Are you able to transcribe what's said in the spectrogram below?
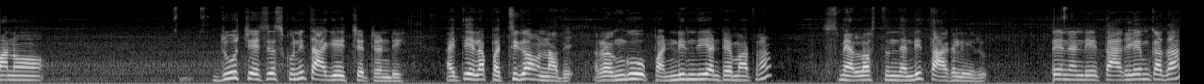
మనం జ్యూస్ చేసేసుకుని తాగేయచ్చటండి. అయితే ఇలా పచ్చిగా ఉన్నది. రంగు పండింది అంటే మాత్రం స్మెల్ వస్తుందండి తాగలేరు. అంతేనండి తాగలేం కదా?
